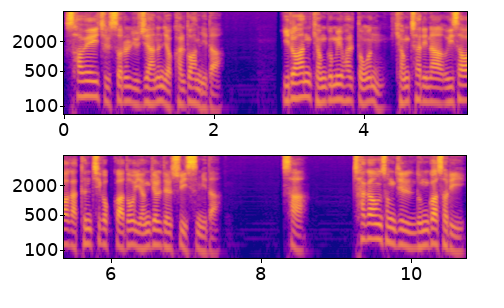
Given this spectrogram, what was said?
사회의 질서를 유지하는 역할도 합니다. 이러한 경금의 활동은 경찰이나 의사와 같은 직업과도 연결될 수 있습니다. 4. 차가운 성질 눈과 서리.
